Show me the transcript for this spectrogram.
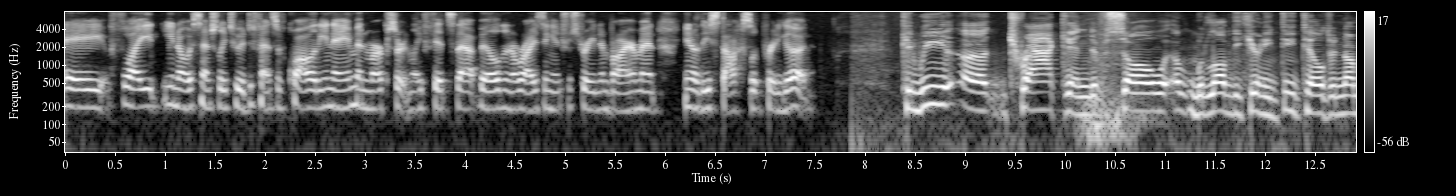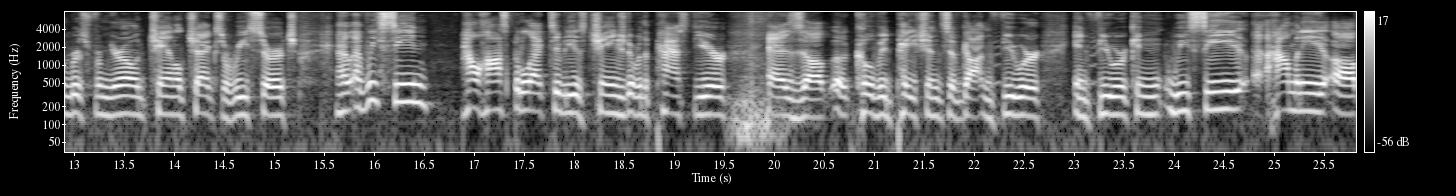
a a flight, you know, essentially to a defensive quality name, and Merck certainly fits that build in a rising interest rate environment. You know, these stocks look pretty good. Can we uh, track, and if so, uh, would love to hear any details or numbers from your own channel checks or research. Have, have we seen how hospital activity has changed over the past year as uh, uh, COVID patients have gotten fewer and fewer. Can we see how many uh, uh,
